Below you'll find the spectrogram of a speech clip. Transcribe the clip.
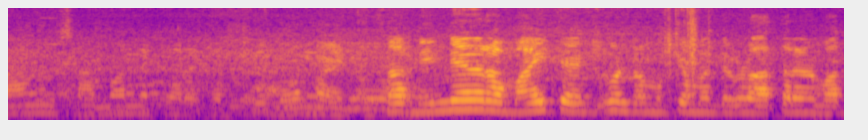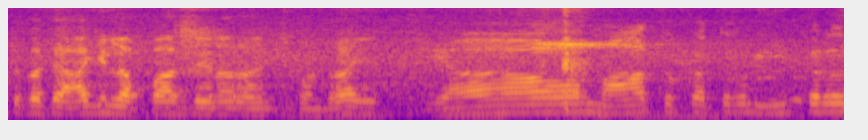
ನಾನು ಸಾಮಾನ್ಯ ಕಾರ್ಯಕರ್ತ ಸರ್ ಮಾಹಿತಿ ಹಂಚ್ಕೊಂಡ್ರೆ ಮುಖ್ಯಮಂತ್ರಿಗಳು ಆ ಥರ ಮಾತುಕತೆ ಆಗಿಲ್ಲಪ್ಪ ಅಂತ ಏನಾದ್ರು ಹಂಚ್ಕೊಂಡ್ರ ಯಾವ ಮಾತುಕತೆಗಳು ಈ ಥರದ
